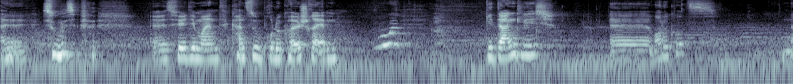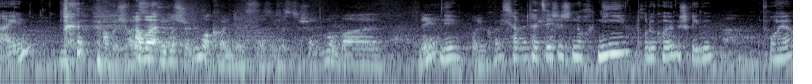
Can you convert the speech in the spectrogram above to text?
Äh, Sus, äh, es fehlt jemand, kannst du ein Protokoll schreiben? Gedanklich, äh, warte kurz, nein. Aber ich weiß, Aber- dass du das schon immer konntest. Also, dass du schon immer mal. Nee? Nee, Protokoll? ich habe tatsächlich noch nie Protokoll geschrieben vorher.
